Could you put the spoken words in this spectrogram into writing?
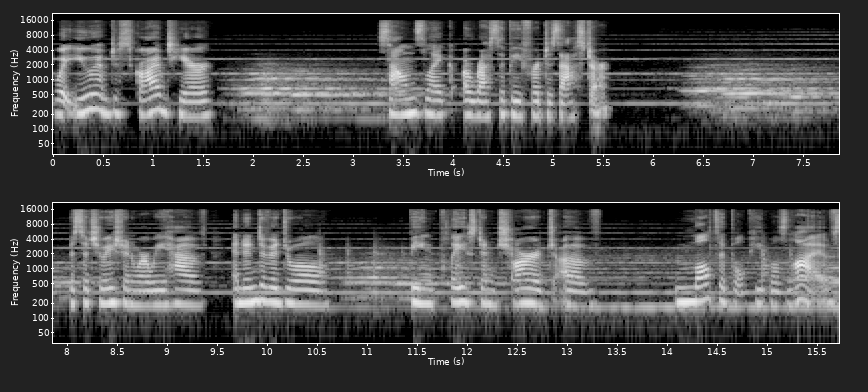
What you have described here sounds like a recipe for disaster. A situation where we have an individual being placed in charge of multiple people's lives.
